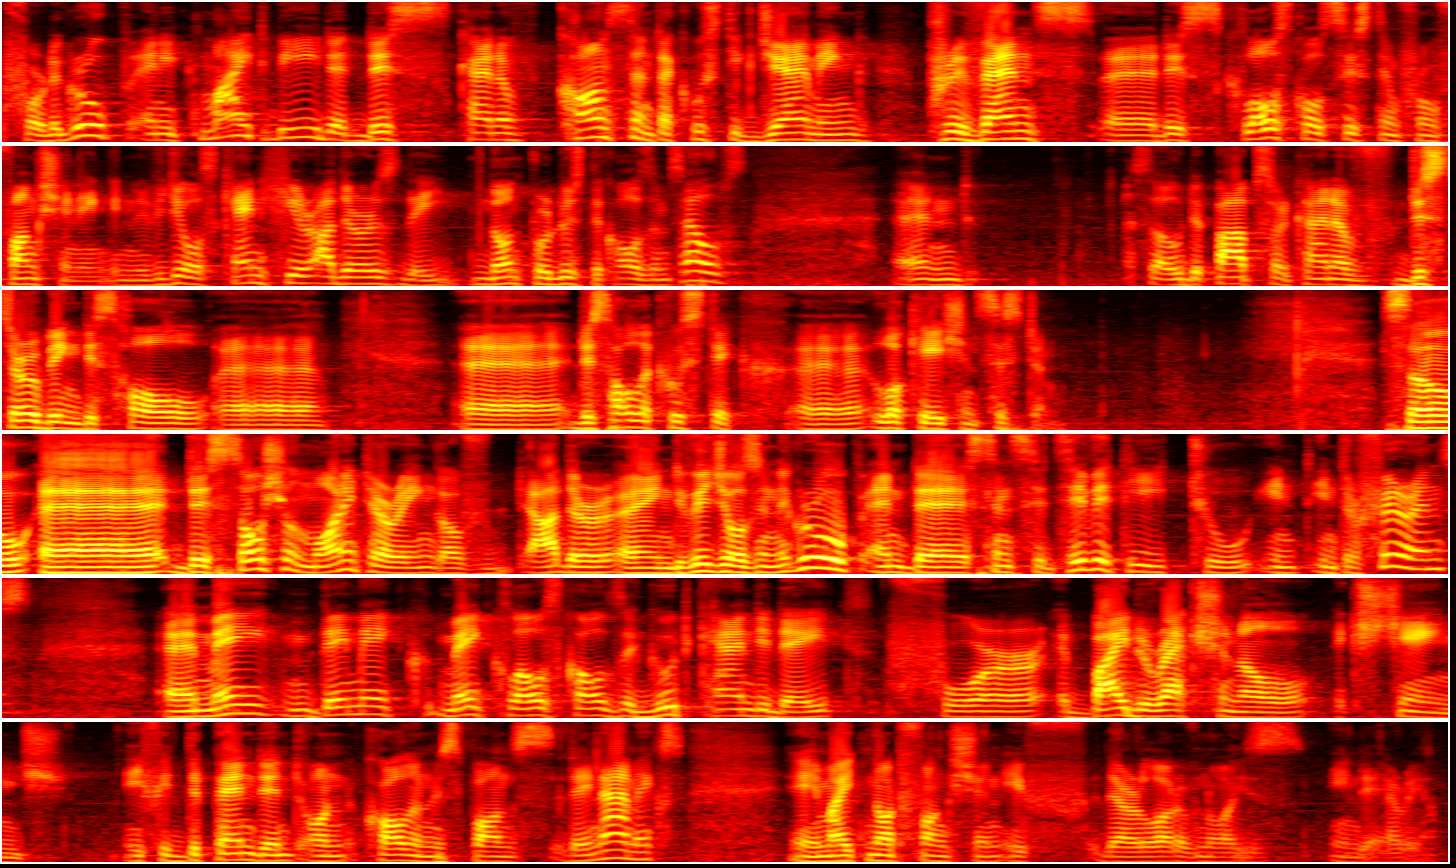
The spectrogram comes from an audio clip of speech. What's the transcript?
for the group. And it might be that this kind of constant acoustic jamming prevents uh, this closed call system from functioning. Individuals can hear others, they don't produce the calls themselves. And so the POPs are kind of disturbing this whole, uh, uh, this whole acoustic location system. So uh, the social monitoring of other uh, individuals in the group and the sensitivity to in interference uh, may, they make, make close calls a good candidate for a bidirectional exchange. If it dependent on call and response dynamics, it might not function if there are a lot of noise in the area.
